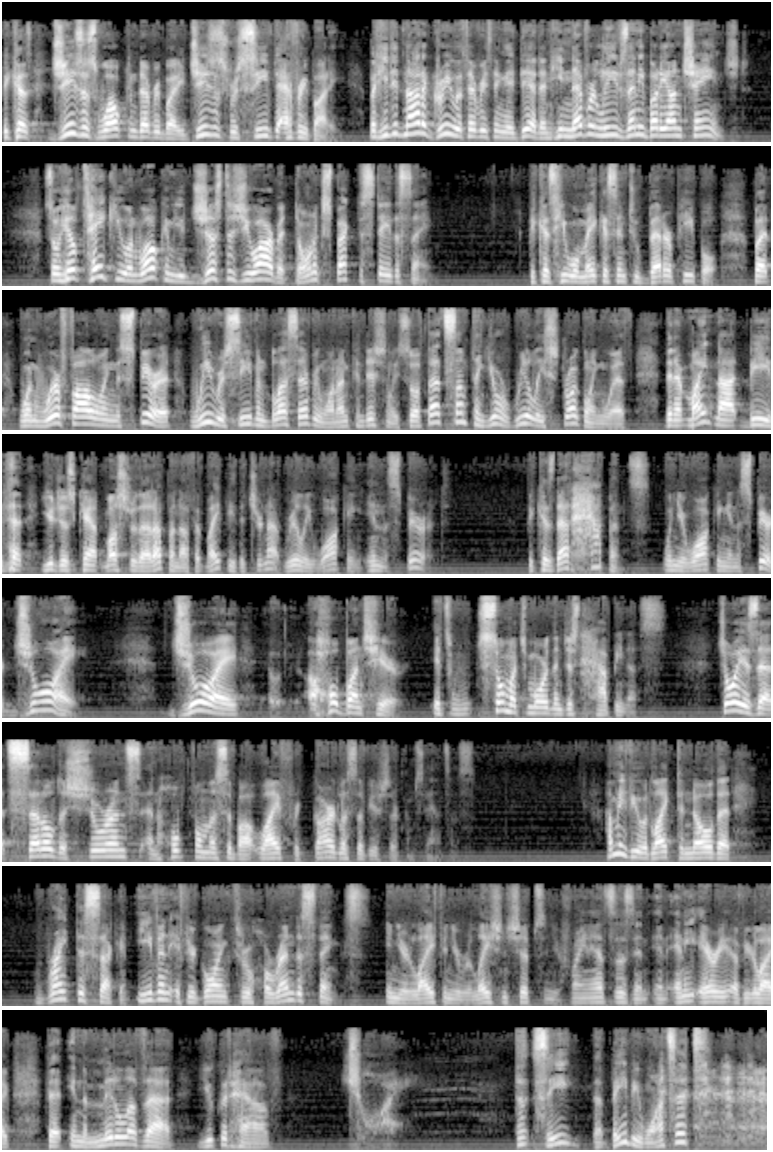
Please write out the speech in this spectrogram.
Because Jesus welcomed everybody, Jesus received everybody. But he did not agree with everything they did, and he never leaves anybody unchanged. So he'll take you and welcome you just as you are, but don't expect to stay the same because he will make us into better people. But when we're following the Spirit, we receive and bless everyone unconditionally. So if that's something you're really struggling with, then it might not be that you just can't muster that up enough. It might be that you're not really walking in the Spirit because that happens when you're walking in the Spirit. Joy. Joy, a whole bunch here. It's so much more than just happiness. Joy is that settled assurance and hopefulness about life regardless of your circumstances. How many of you would like to know that right this second, even if you're going through horrendous things in your life, in your relationships, in your finances, in, in any area of your life, that in the middle of that, you could have joy? see, that baby wants it.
